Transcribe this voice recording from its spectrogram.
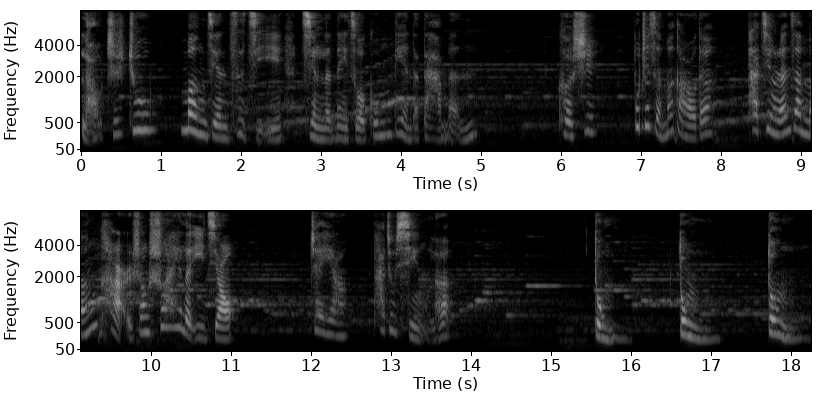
老蜘蛛梦见自己进了那座宫殿的大门，可是。不知怎么搞的，他竟然在门槛上摔了一跤，这样他就醒了。咚，咚，咚！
